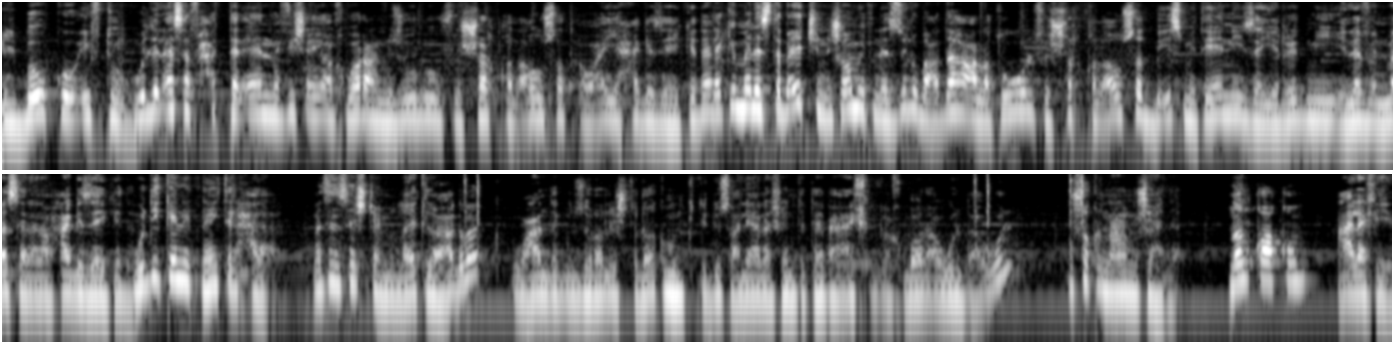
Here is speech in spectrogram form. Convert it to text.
ال POCO F 2 وللأسف حتى الآن مفيش أي أخبار عن نزوله في الشرق الأوسط أو أي حاجة زي كده. لكن ما نستبعدش إن شاومي تنزله بعدها على طول في الشرق الأوسط باسم تاني زي ال Redmi 11 مثلا أو حاجة زي كده. ودي كانت نهاية الحلقة. ما تنساش تعمل like لو عجبك وعندك زرار الاشتراك ممكن تدوس عليه علشان تتابع آخر الأخبار أول بأول. وشكرا على المشاهدة. نلقاكم على خير.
